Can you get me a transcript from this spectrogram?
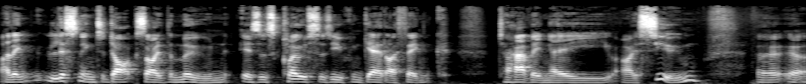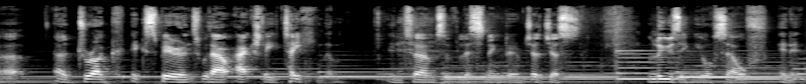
i think listening to dark side of the moon is as close as you can get i think to having a i assume uh, a, a drug experience without actually taking them in terms of listening to just, just losing yourself in it.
